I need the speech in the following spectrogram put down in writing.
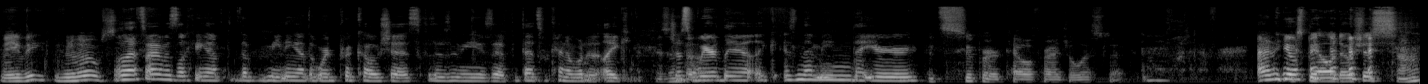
maybe who knows? Well, that's why I was looking up the meaning of the word precocious because I was going to use it, but that's kind of what it like. Isn't just the- weirdly, like, isn't that mean that you're? It's super califragilistic. I don't even Expialidocious. Uh-huh.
